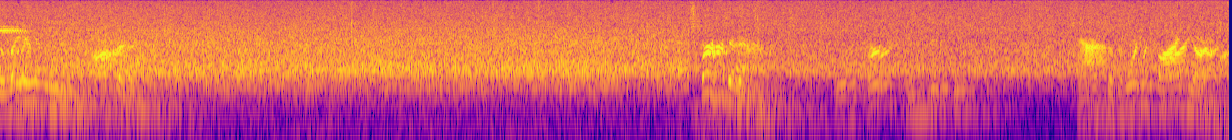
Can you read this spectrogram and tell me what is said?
The Delay of team, offered. First down. At the 45-yard line.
